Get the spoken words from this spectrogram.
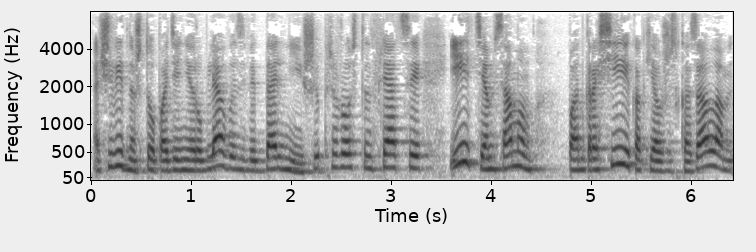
Очевидно, что падение рубля вызовет дальнейший прирост инфляции и тем самым Банк России, как я уже сказала,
